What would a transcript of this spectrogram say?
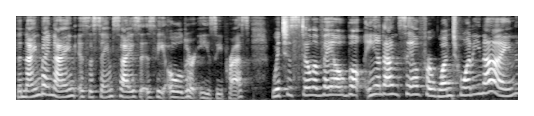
The 9x9 is the same size as the older Easy Press, which is still available and on sale for 129.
